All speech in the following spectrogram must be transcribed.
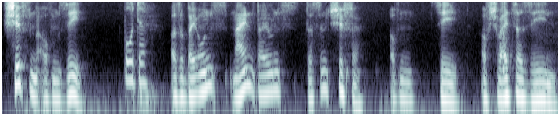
Schiffen auf dem See. Boote. Also bei uns, nein, bei uns, das sind Schiffe auf dem See, auf Schweizer Seen.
